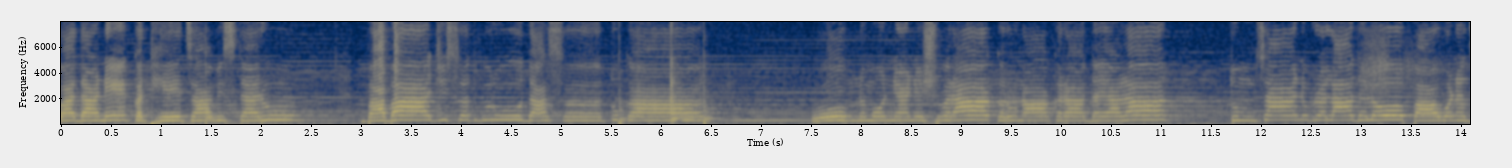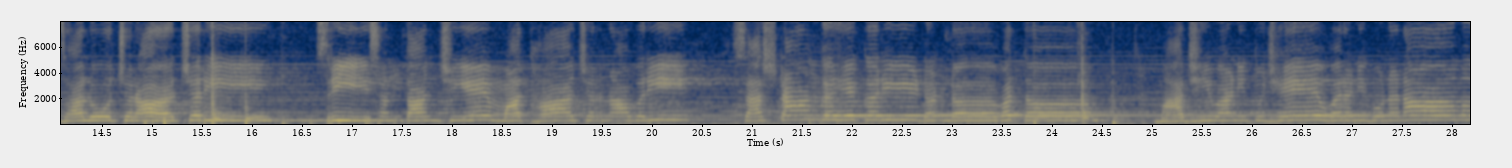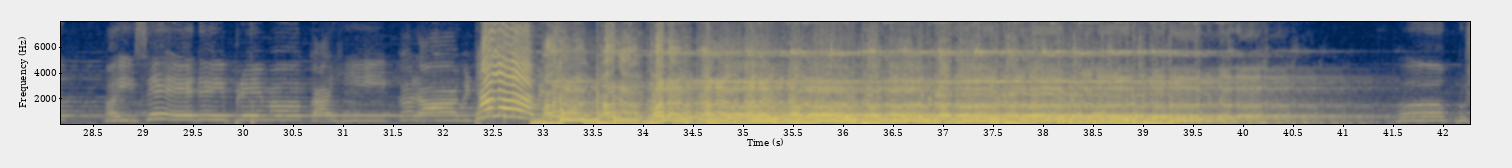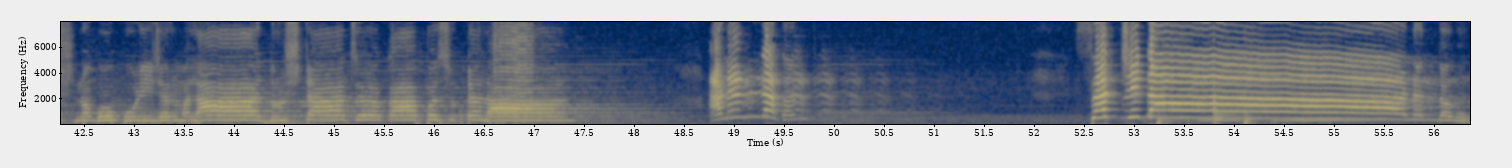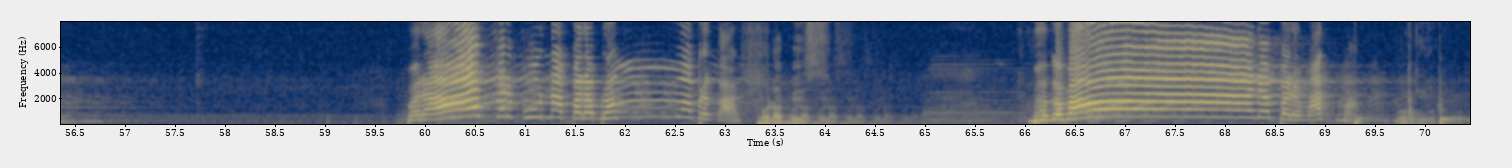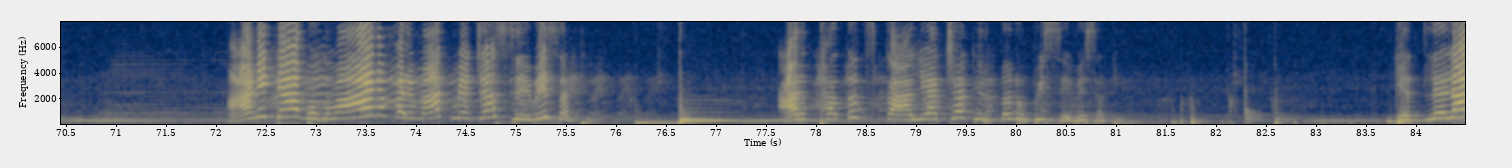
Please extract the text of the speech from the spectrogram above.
संवादाने कथेचा विस्तारू. बाबाजी सद्गुरु दास तुका ओम नमो ज्ञानेश्वरा करुणा करा दयाळा. तुमचा अनुग्रह लाधलो पावन झालो चराचरी. श्री संतांची ये माथा चरणावरी. साष्टांग हे करी दंडवत. माझी वाणी तुझे वरणी गुणनाम ऐसे दे प्रेम काही कळा विठाला विठाला कृष्ण गोकुळी जन्मला दृष्टाच काप सुटला. आनंद परात्पर पूर्ण परब्रह्म प्रकाश। थोडा बेस. भगवान परमात्मा। ओके. आणि त्या भगवान परमात्म्याच्या सेवेसाठी अर्थातच काल्याच्या कीर्तन रूपी सेवेसाठी घेतलेला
